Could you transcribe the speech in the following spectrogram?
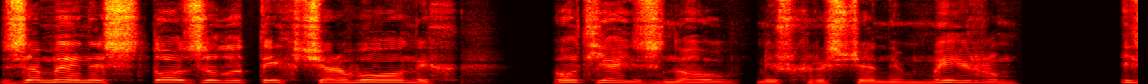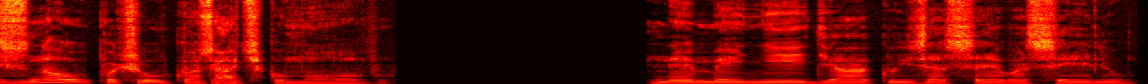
за мене сто золотих червоних, от я й знов між хрещеним миром і знов почув козацьку мову. Не мені дякуй за се, Василю,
